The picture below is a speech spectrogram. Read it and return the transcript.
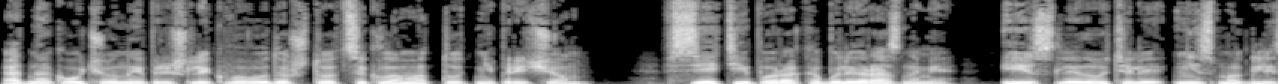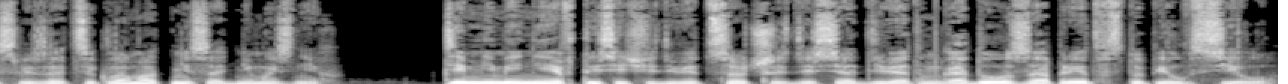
Однако ученые пришли к выводу, что цикломат тут ни при чем. Все типы рака были разными, и исследователи не смогли связать цикломат ни с одним из них. Тем не менее, в 1969 году запрет вступил в силу.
